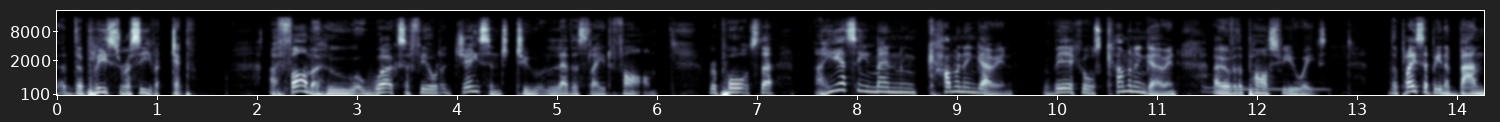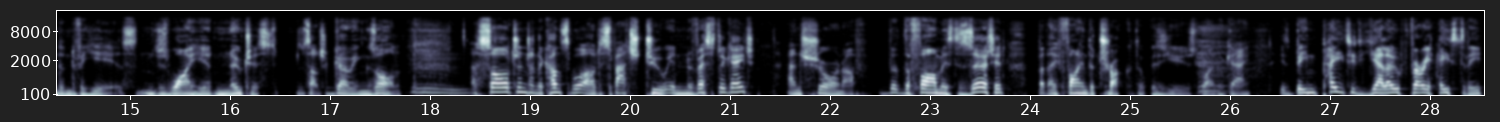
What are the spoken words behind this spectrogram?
uh, the police receive a tip. A farmer who works a field adjacent to Leatherslade Farm reports that uh, he has seen men coming and going, vehicles coming and going over the past few weeks. The place had been abandoned for years, which is why he had noticed such goings on. A sergeant and a constable are dispatched to investigate, and sure enough, the, the farm is deserted, but they find the truck that was used by the gang. It's been painted yellow very hastily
